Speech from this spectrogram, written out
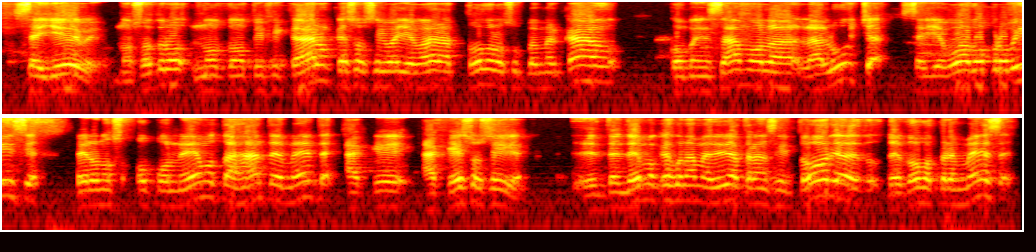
se lleve. Nosotros nos notificaron que eso se iba a llevar a todos los supermercados, comenzamos la, la, lucha, se llevó a dos provincias, pero nos oponemos tajantemente a que, a que eso siga entendemos que es una medida transitoria de, dos o tres meses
